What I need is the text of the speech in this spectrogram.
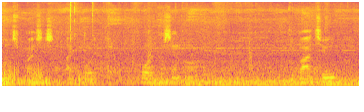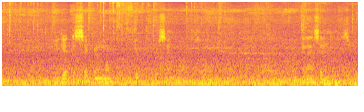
Those prices are like 40 percent off. If you buy two, you get the second one for 50 percent off. Can I say? It's good.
